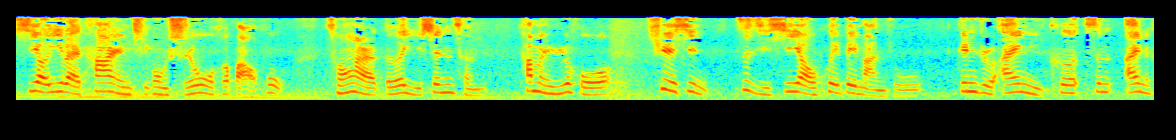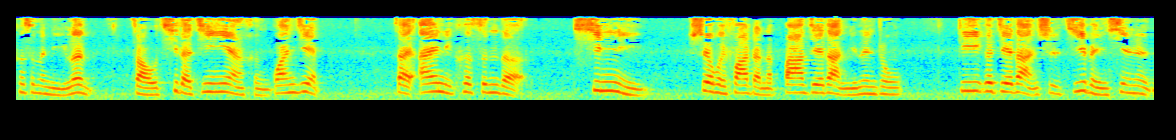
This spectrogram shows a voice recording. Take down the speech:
需要依赖他人提供食物和保护，从而得以生存。他们如何确信自己需要会被满足？根据埃里克森埃里克森的理论，早期的经验很关键。在埃里克森的心理社会发展的八阶段理论中。第一个阶段是基本信任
